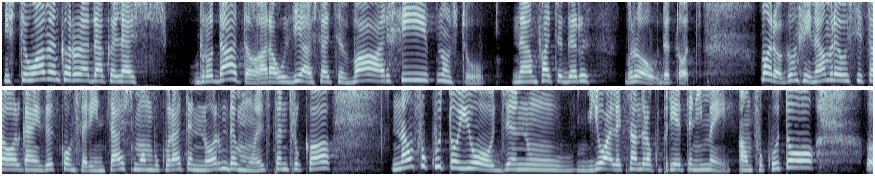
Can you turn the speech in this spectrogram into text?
niște oameni cărora dacă le-aș vreodată ar auzi așa ceva, ar fi, nu știu, ne-am face de râs rău de tot. Mă rog, în fine, am reușit să organizez conferința și m-am bucurat enorm de mult pentru că N-am făcut-o eu, genul, eu, Alexandra, cu prietenii mei. Am făcut-o, uh,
